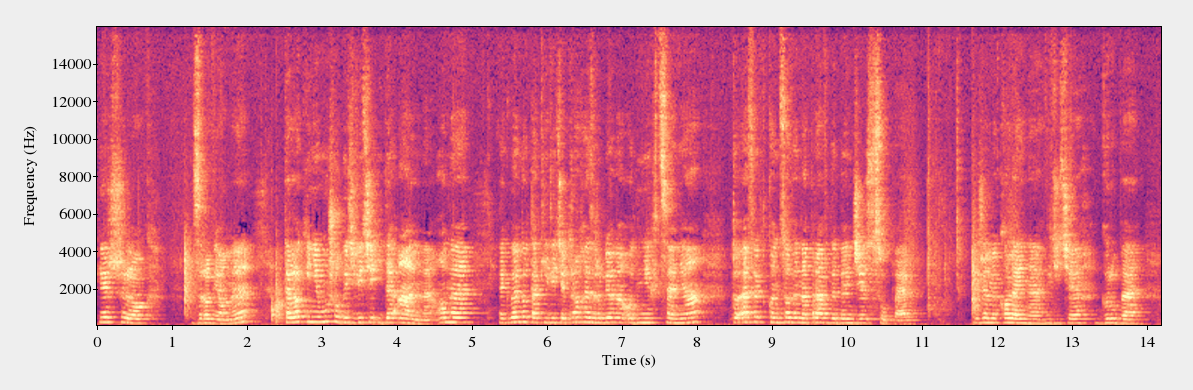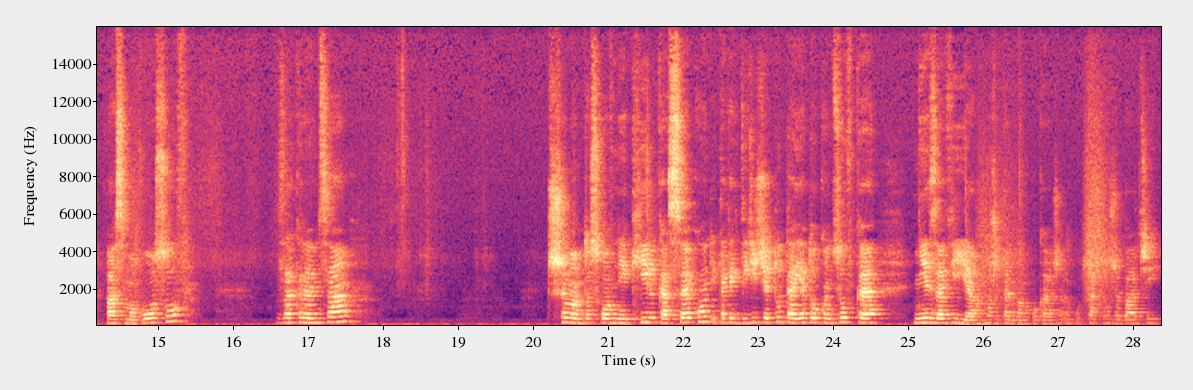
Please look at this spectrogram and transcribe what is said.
Pierwszy lok zrobiony. Te loki nie muszą być, wiecie, idealne. One, jak będą takie, wiecie, trochę zrobione od niechcenia, to efekt końcowy naprawdę będzie super. Bierzemy kolejne, widzicie, grube pasmo włosów. Zakręcam. Trzymam dosłownie kilka sekund i tak jak widzicie tutaj ja tą końcówkę nie zawijam. Może tak Wam pokażę, albo tak może bardziej.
